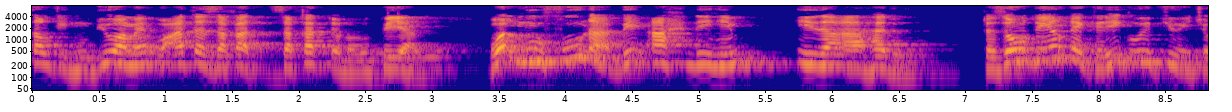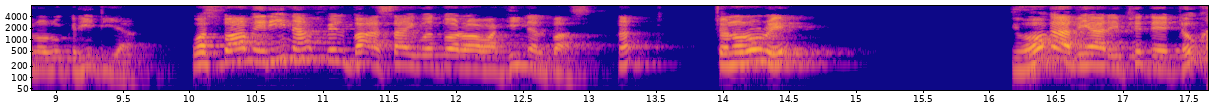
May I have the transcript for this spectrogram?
စောင့်ကြည့်မှုပြုရမယ်ဝါအတဇကတ်ဇကတ်ကျွန်တော်တို့ပေးရမယ်ဝလ်မူဖူနာဘီအာဟဒီဟင်အီဇာအာဟဒူတစုံတယောက်နဲ့ဂရိကိုပြုရင်ကျွန်တော်တို့ဂရိတရားဝဆာဘီရီနာဖီလ်ဘာအဆိုင်ဝဒရာဝဟီနလ်ဘတ်နော်ကျွန်တော်တို့တွေ ယောဂဗျာတွေဖြစ်တဲ့ဒုက္ခ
